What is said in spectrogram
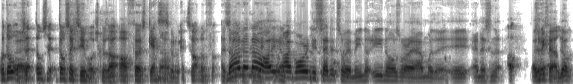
Well, don't Uh, upset, don't say don't say too much because our, our first guest is going to be Tottenham. f- is no, no, no. I, I've already said it to him. He he knows where I am with it, It- and it's not. Oh, to be fair, look,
